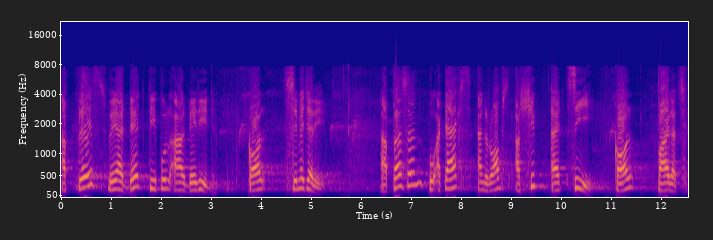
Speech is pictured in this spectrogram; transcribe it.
A place where dead people are buried called cemetery. A person who attacks and robs a ship at sea called pirate.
